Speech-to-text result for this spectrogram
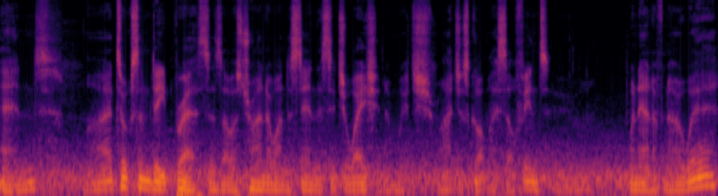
And I took some deep breaths as I was trying to understand the situation in which I just got myself into. When out of nowhere,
